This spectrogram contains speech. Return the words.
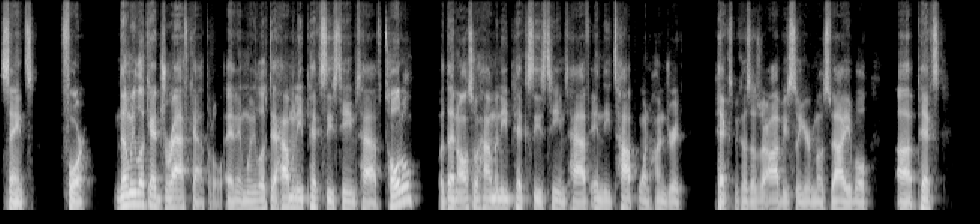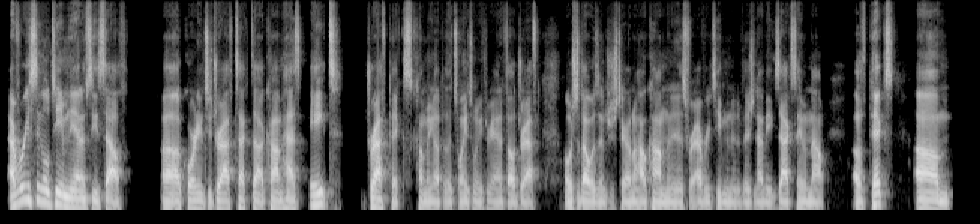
Saints four. Then we look at draft capital, and, and we looked at how many picks these teams have total, but then also how many picks these teams have in the top 100 picks, because those are obviously your most valuable uh, picks. Every single team in the NFC South uh, according to drafttek.com, has eight draft picks coming up in the 2023 NFL draft, which I thought was interesting. I don't know how common it is for every team in the division to have the exact same amount of picks. Um,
